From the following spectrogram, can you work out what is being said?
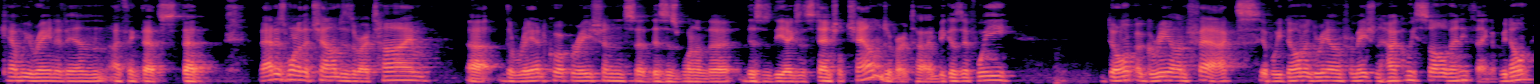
can we rein it in? I think that's that. That is one of the challenges of our time. Uh, the Rand Corporation said this is one of the this is the existential challenge of our time because if we don't agree on facts, if we don't agree on information, how can we solve anything? If we don't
